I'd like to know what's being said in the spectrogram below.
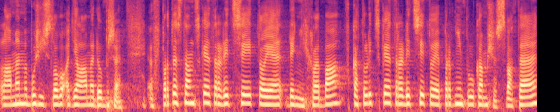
lámeme boží slovo a děláme dobře. V protestantské tradici to je denní chleba, v katolické tradici to je první půlka mše svaté,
